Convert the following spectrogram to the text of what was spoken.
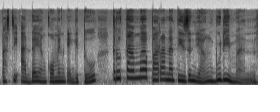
Pasti ada yang komen kayak gitu, terutama para netizen yang budiman.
